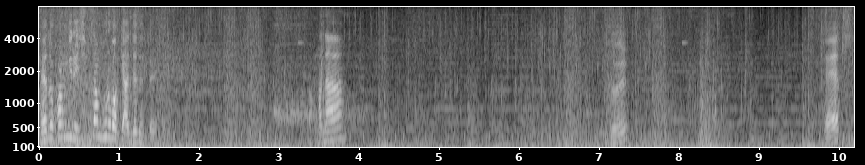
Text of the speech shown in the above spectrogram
배속 확률이 13%밖에 안 되는데. 자, 하나, 둘, 셋.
